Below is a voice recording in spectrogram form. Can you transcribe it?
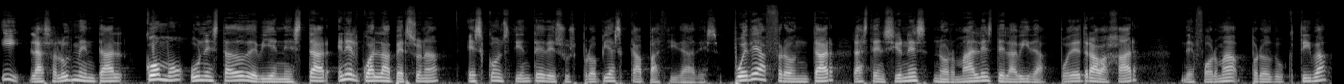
y la salud mental como un estado de bienestar en el cual la persona es consciente de sus propias capacidades, puede afrontar las tensiones normales de la vida, puede trabajar de forma productiva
